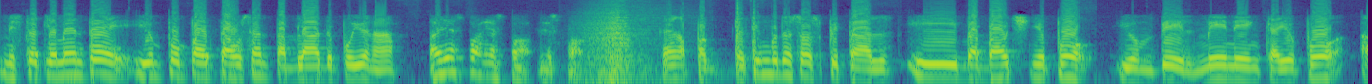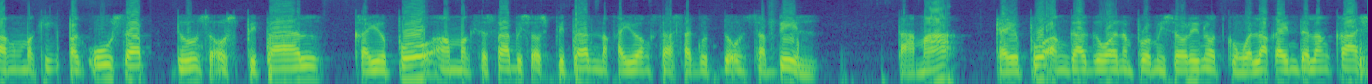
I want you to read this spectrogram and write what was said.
Mr. Clemente, yung pong 5,000, tablado po yun, ha? Ah, yes po, yes po, yes po. Kaya nga, pagdating mo doon sa ospital, i-vouch nyo po yung bill. Meaning, kayo po ang makikipag-usap doon sa ospital. Kayo po ang magsasabi sa ospital na kayo ang sasagot doon sa bill. Tama? Kayo po ang gagawa ng promissory note. Kung wala kayong dalang cash,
